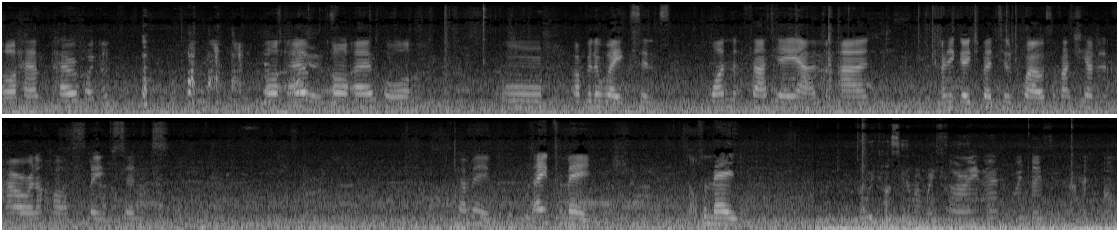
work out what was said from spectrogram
our hair, hair appointment. our, air, our airport. Oh, I've been awake since 1.30am and I didn't go to bed till 12 so I've actually had an hour and a half sleep since what I mean? It ain't for me. It's not for me. Oh, we can't see the runway from Sorry, the windows a bit... Oh,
